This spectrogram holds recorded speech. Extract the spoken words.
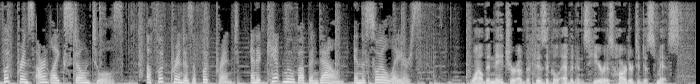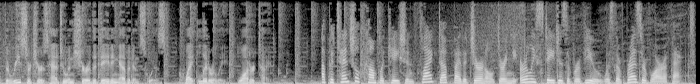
Footprints aren't like stone tools. A footprint is a footprint, and it can't move up and down, in the soil layers. While the nature of the physical evidence here is harder to dismiss, the researchers had to ensure the dating evidence was, quite literally, watertight. A potential complication flagged up by the journal during the early stages of review was the reservoir effect.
